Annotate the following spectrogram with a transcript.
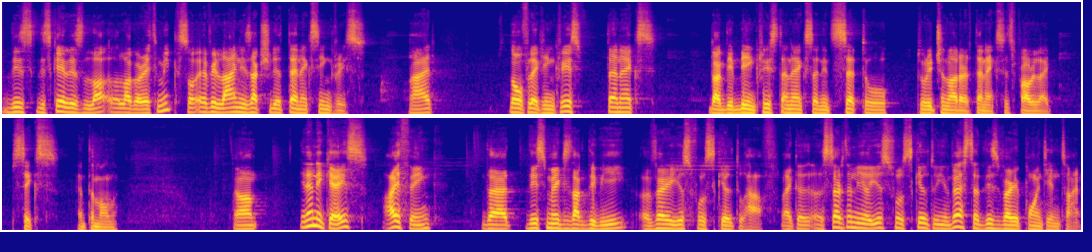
this the scale is lo logarithmic, so every line is actually a 10x increase, right? Snowflake increase 10x, DuckDB increased 10x, and it's set to to reach another 10x. It's probably like six at the moment. Um, in any case, I think that this makes DuckDB a very useful skill to have, like a, a, certainly a useful skill to invest at this very point in time.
